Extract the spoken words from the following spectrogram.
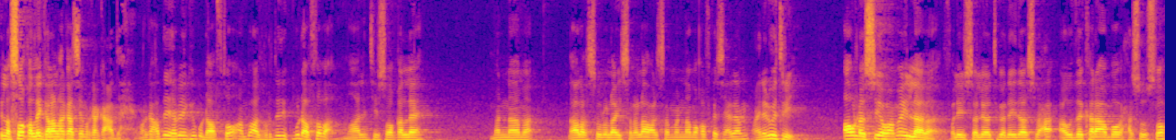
In la soo karaan halkaas markaa ka caddahay. Marka hadday habeenkii ku dhaafto amba aad hurdadii kugu dhaaftoba maalintii soo qalle man naama qaala rasuulu llahi sala allahu alay slm man naama qof ka sexda can ilwitri aw nasiyahu ama ilaaba falyusali o tukada ida asbaxa aw dakara amba xasuusto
